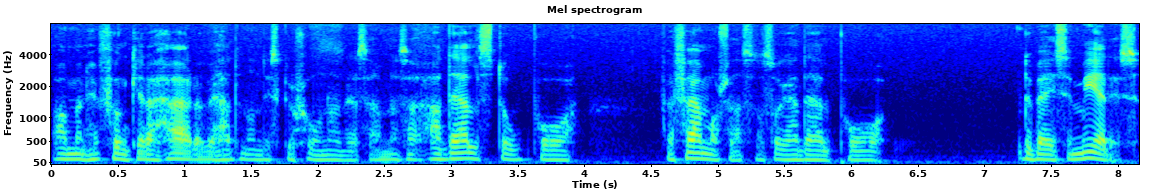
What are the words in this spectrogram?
ja, men hur funkar det här då? Vi hade någon diskussion om det. Så här, men så här, Adele stod på, för fem år sedan så såg Adele på The Base in Medis.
